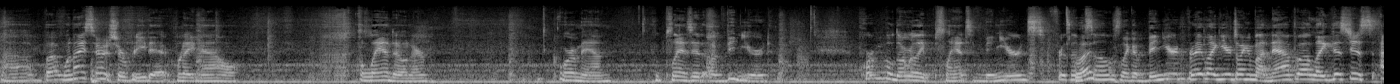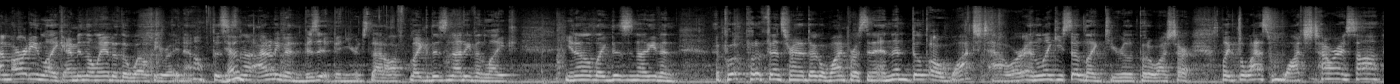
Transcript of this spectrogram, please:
Uh, but when I started to read it right now, a landowner or a man who planted a vineyard. Poor people don't really plant vineyards for themselves, what? like a vineyard, right? Like you're talking about Napa. Like this, just I'm already like I'm in the land of the wealthy right now. This yeah. is not. I don't even visit vineyards that often. Like this is not even like, you know, like this is not even I put put a fence around it, dug a wine press in it, and then built a watchtower. And like you said, like, do you really put a watchtower? Like the last watchtower I saw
